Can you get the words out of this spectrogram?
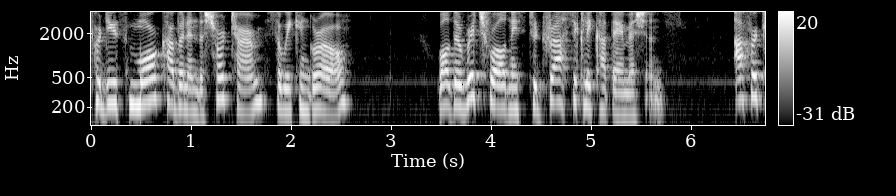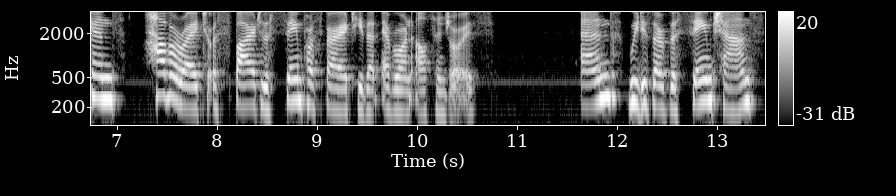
produce more carbon in the short term so we can grow, while the rich world needs to drastically cut their emissions. Africans have a right to aspire to the same prosperity that everyone else enjoys. And we deserve the same chance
